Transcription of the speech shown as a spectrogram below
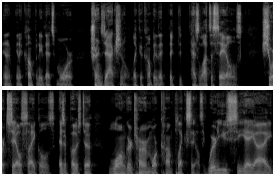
in a, in a company that's more transactional, like a company that, that, that has lots of sales, short sales cycles, as opposed to longer term, more complex sales? Like where do you see AI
